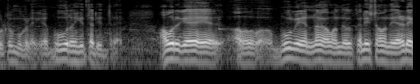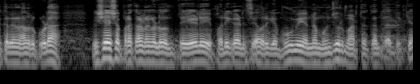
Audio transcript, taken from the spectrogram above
ಕುಟುಂಬಗಳಿಗೆ ಭೂರಹಿತರಿದ್ದರೆ ಅವ್ರಿಗೆ ಭೂಮಿಯನ್ನು ಒಂದು, ಕನಿಷ್ಠ ಒಂದು ಎರಡು ಎಕರೆನಾದರೂ ಕೂಡ ವಿಶೇಷ ಪ್ರಕರಣಗಳು ಅಂತ ಹೇಳಿ ಪರಿಗಣಿಸಿ ಅವರಿಗೆ ಭೂಮಿಯನ್ನು ಮಂಜೂರು ಮಾಡ್ತಕ್ಕಂಥದ್ದಕ್ಕೆ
